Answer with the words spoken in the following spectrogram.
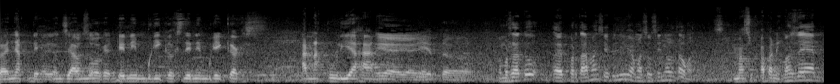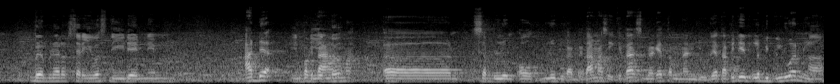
banyak deh Iya, menjamur kayak denim breakers denim breakers anak kuliahan Iya, iya, iya. gitu. Nomor satu, eh, pertama siapa sih yang masuk sini lo tau gak? Masuk apa nih? Maksudnya benar-benar serius di denim. Ada Indo. pertama eh, sebelum old blue bukan pertama sih kita sebenarnya temenan juga tapi dia lebih duluan nih. Ah.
